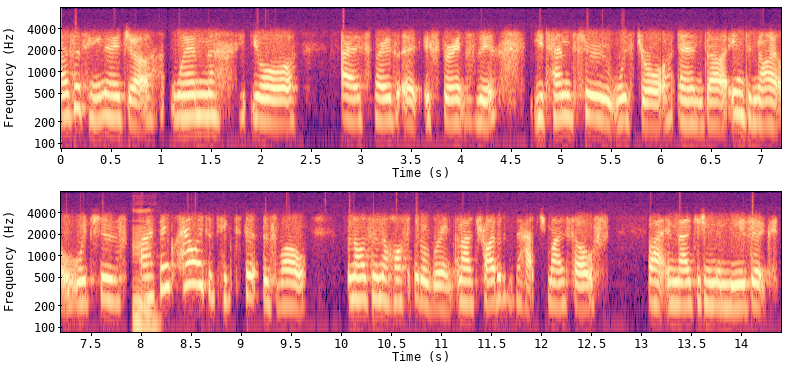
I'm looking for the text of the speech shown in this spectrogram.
as a teenager, when you're, I suppose, uh, experience this, you tend to withdraw and uh, in denial, which is, I think, how I depicted it as well. When I was in a hospital room and I tried to detach myself by imagining the music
